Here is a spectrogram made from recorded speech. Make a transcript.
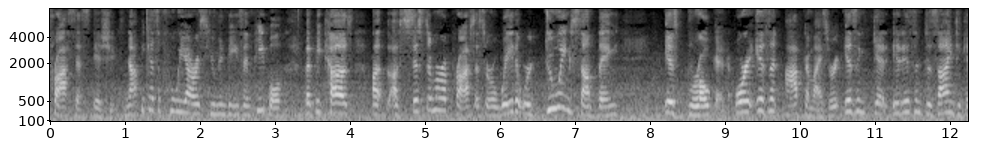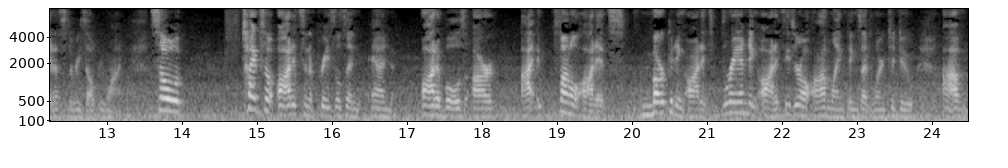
process issues, not because of who we are as human beings and people, but because a, a, system or a process or a way that we're doing something is broken or it isn't optimized or it isn't get it isn't designed to get us the result we want. So types of audits and appraisals and, and audibles are uh, funnel audits, marketing audits, branding audits. These are all online things I've learned to do. Um,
